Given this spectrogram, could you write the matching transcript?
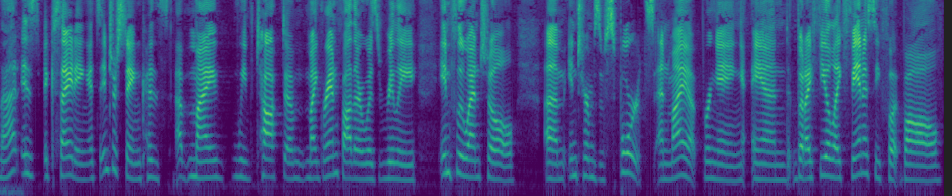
That is exciting. It's interesting because uh, my we've talked. Um, my grandfather was really influential um, in terms of sports and my upbringing, and but I feel like fantasy football,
